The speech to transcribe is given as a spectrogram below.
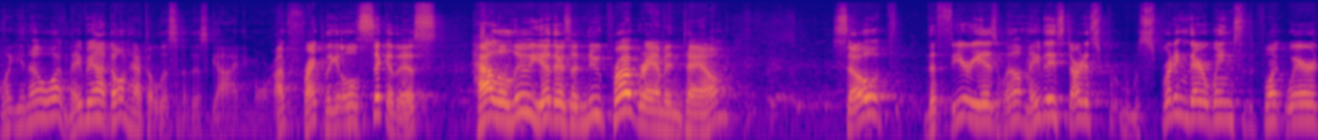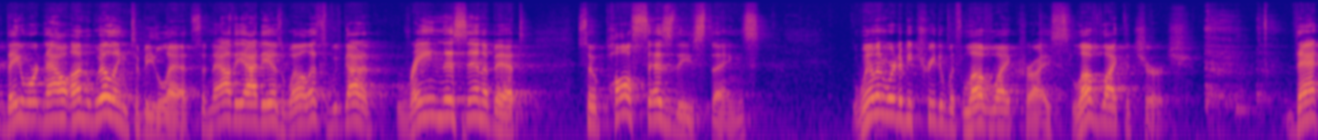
well, you know what? Maybe I don't have to listen to this guy anymore. I'm frankly getting a little sick of this. Hallelujah, there's a new program in town. So the theory is, well, maybe they started sp- spreading their wings to the point where they were now unwilling to be led. So now the idea is, well, let's, we've got to rein this in a bit. So Paul says these things Women were to be treated with love like Christ, love like the church. That,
